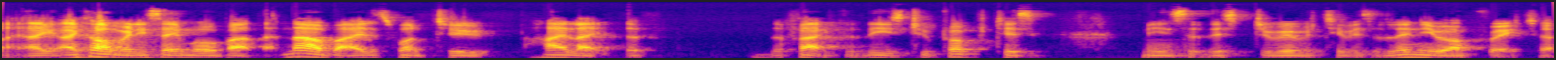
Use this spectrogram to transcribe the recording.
I, I can't really say more about that now, but I just want to highlight the the fact that these two properties means that this derivative is a linear operator,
